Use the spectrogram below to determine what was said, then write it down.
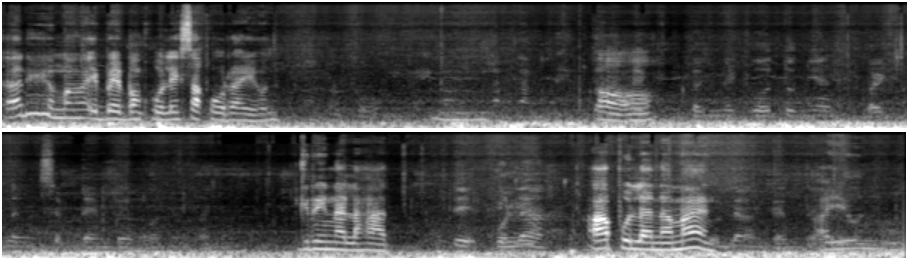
Ano yung mga iba-ibang kulay? Sakura yun? Mm. Oo. Pag nag-autumn yan, part ng September ng ano. Green na lahat. Hindi, pula. Ah, pula naman. Pula, ang ganda. Ayun. oh.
